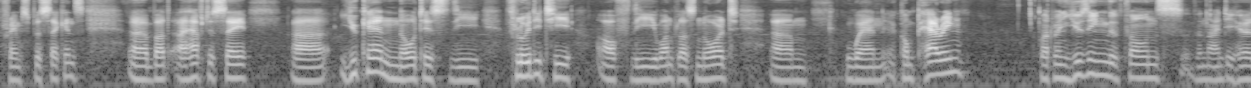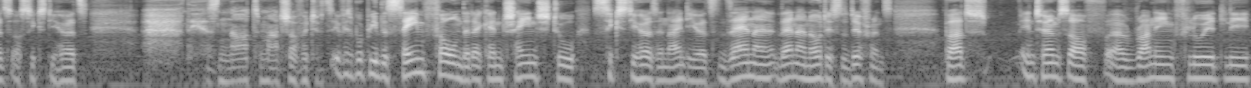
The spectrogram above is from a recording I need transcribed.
frames per second, uh, but I have to say uh, you can notice the fluidity of the OnePlus Nord um, when comparing, but when using the phones, the 90 hertz or 60 hertz, there's not much of it. If it would be the same phone that I can change to 60 hertz and 90 hertz, then I, then I notice the difference. But in terms of uh, running fluidly,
